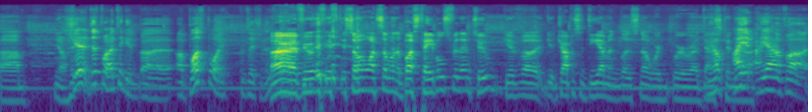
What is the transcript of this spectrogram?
um, you know, hit- Shit, at this point, I'm thinking uh, a busboy position. This All right, if you if, if, if someone wants someone to bus tables for them too, give uh, get, drop us a DM and let us know where where uh, Dennis Yep, can. I, uh, I have uh,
